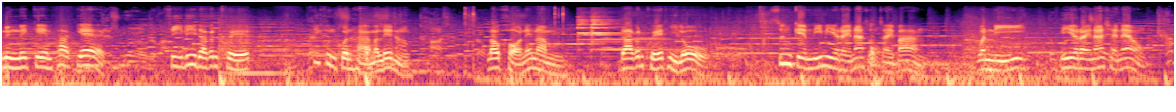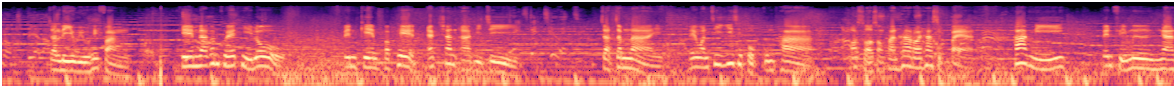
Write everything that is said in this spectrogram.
หนึ่งในเกมภาคแยก ซีรีส์ Dragon Quest ที่คุณควรหามาเล่น เราขอแนะนำ Dragon Quest Hero ซึ่งเกมนี้มีอะไรน่าสนใจบ้าง วันนี้มีอะไรน่าชแนลจะรีวิวให้ฟัง เกม Dragon Quest Hero เป็นเกมประเภท Action RPG จัดจำหน่ายในวันที่ 26 กุมภาพศ 2558 ภาคนี้ เป็นฝีมืองาน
